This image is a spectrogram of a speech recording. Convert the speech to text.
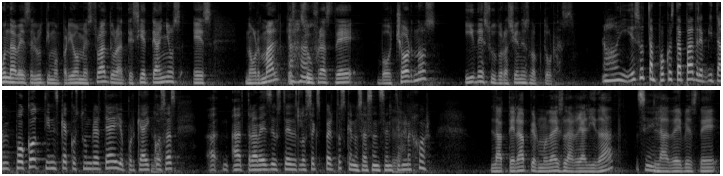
Una vez del último periodo menstrual, durante siete años, es normal que Ajá. sufras de bochornos y de sudoraciones nocturnas. Ay, eso tampoco está padre. Y tampoco tienes que acostumbrarte a ello porque hay cosas a, a través de ustedes, los expertos, que nos hacen sentir Claro. mejor. La terapia hormonal es la realidad, Sí. la debes de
